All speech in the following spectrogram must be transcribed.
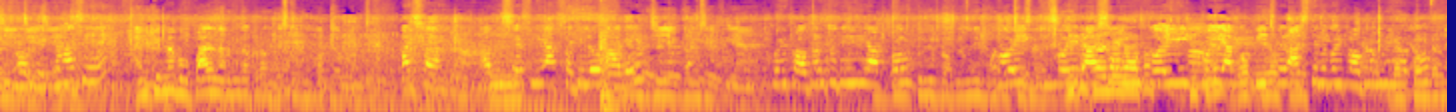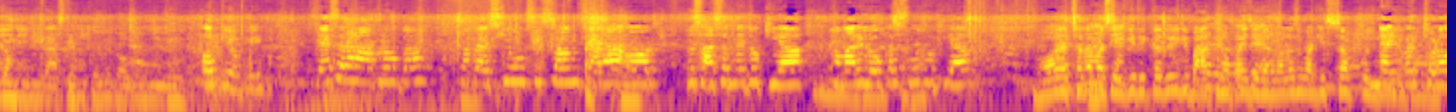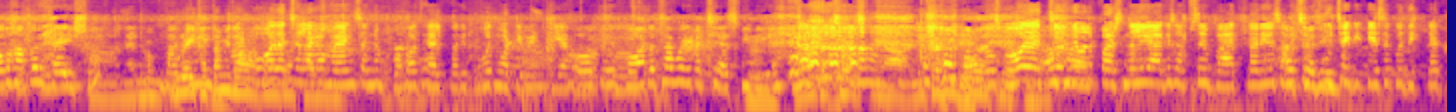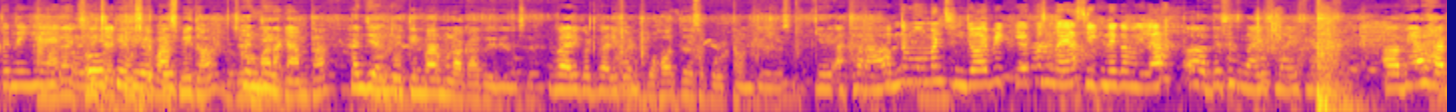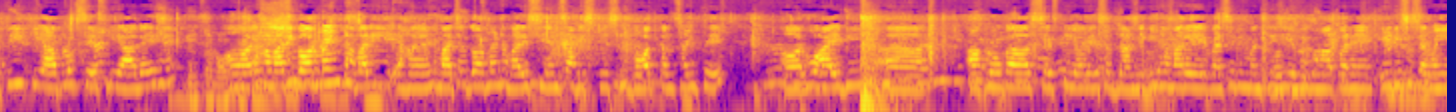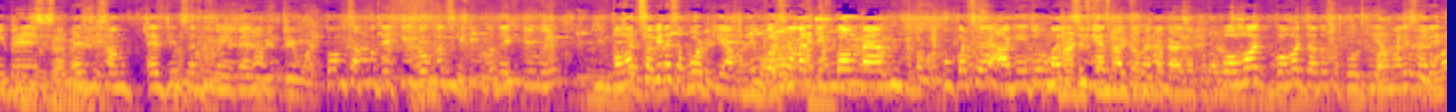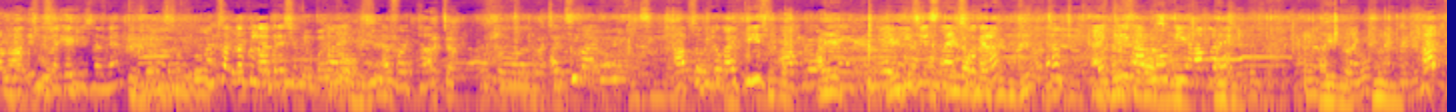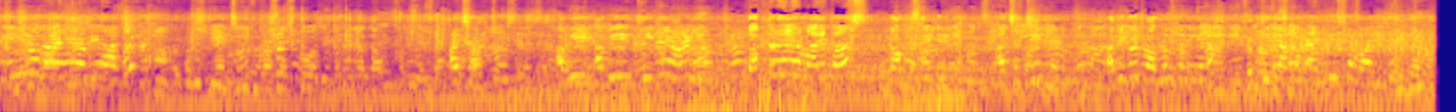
जी जी जी। कहाँ से हैं? एमपी में भोपाल नर्मदापुरम डिस्ट्रिक्ट में अच्छा अभी सेफली आप सभी लोग आ गए? जी एकदम सेफली आए कोई प्रॉब्लम तो नहीं हुई आपको? बिल्कुल भी प्रॉब्लम नहीं बहुत कोई कोई राशन कोई कोई आपको बीच में रास्ते में कोई प्रॉब्लम नहीं हो तो? नहीं नहीं नहीं रास्ते में कोई भी प्रॉब्लम नहीं हुई ओके ओके कैसा रहा आप लोगों का? सब रेस्क्यू सिस्टम सारा और प्रशासन ने जो किया हमारे लोकल्स ने जो किया बहुत अच्छा था बस एक ही दिक्कत हुई कि बात नहीं हो पाई थी घर वालों से बाकी सब कुछ नेटवर्क थोड़ा वहाँ पर है इशू नेटवर्क पूरा ही खत्म ही था बहुत अच्छा लगा मयंक सर ने बहुत हेल्प करी बहुत मोटिवेट किया। ओके बहुत अच्छा वो एक अच्छे एसपी भी है। हाँ बहुत अच्छे बहुत अच्छे उन्होंने मतलब पर्सनली आके सबसे बात करी और अच्छा सबसे पूछा कि कैसे कोई दिक्कत तो नहीं हमारा है एक्चुअली चेक पोस्ट के पास में ही था जो हाँ हमारा कैंप था हाँ जी हाँ दो तीन बार मुलाकात हुई थी उनसे वेरी गुड वेरी गुड बहुत सपोर्ट था उनकी वजह से। ये अच्छा रहा। हमने मोमेंट्स एंजॉय भी किया कुछ नया सीखने को मिला। This is nice nice nice we are happy कि आप लोग सेफली आ गए हैं। और हमारी गवर्नमेंट हमारी हाँ, हिमाचल गवर्नमेंट हमारे सीएम साहब स्पेशली बहुत कंसर्न थे। और वो आए भी आप लोगों का सेफ्टी और ये सब जानने के लिए हमारे वैसे भी मंत्री जी भी वहाँ पर हैं एडीसी सर वहीं पे हैं S D S D sir भी वहीं पे है ना। तो उन सबको देख के लोकल्स की टीम को देखते हुए, बहुत सभी ने सपोर्ट किया। ऊपर से हमारे डिपकॉम मैम ऊपर से आगे जो हमारे सीनियर बैठे हुए ना, बहुत बहुत ज़्यादा सपोर्ट किया हमारे सारे चीफ सेक्रेटरी सर ने। तो हम सबका कोलेबोरेशन का एफर्ट था। और अच्छी बात है। आप सभी लोग आए प्लीज़ आप लोग लीजिए स्नैक्स वगैरह। है ना आप लोगों की यहाँ पर है। आप तीन लोग आए हैं अभी यहाँ पर अच्छा अभी अभी ठीक है डॉक्टर है हमारे पास। डॉक्टर अच्छा ठीक है। अभी कोई प्रॉब्लम तो नहीं है ना? ठीक है, आप लोग एंट्रीज करवा लीजिए।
